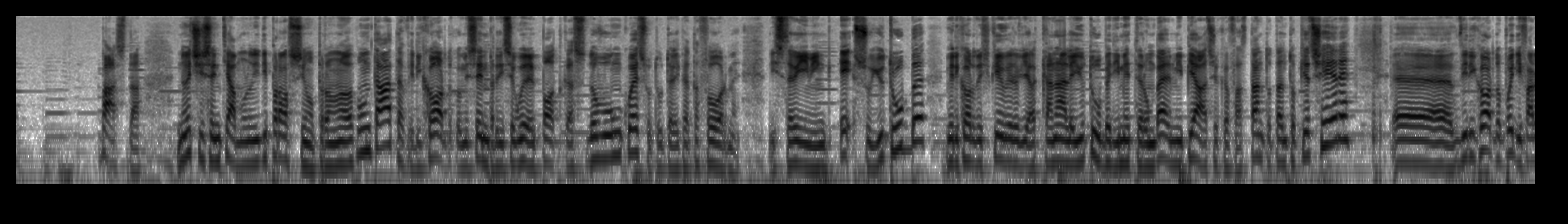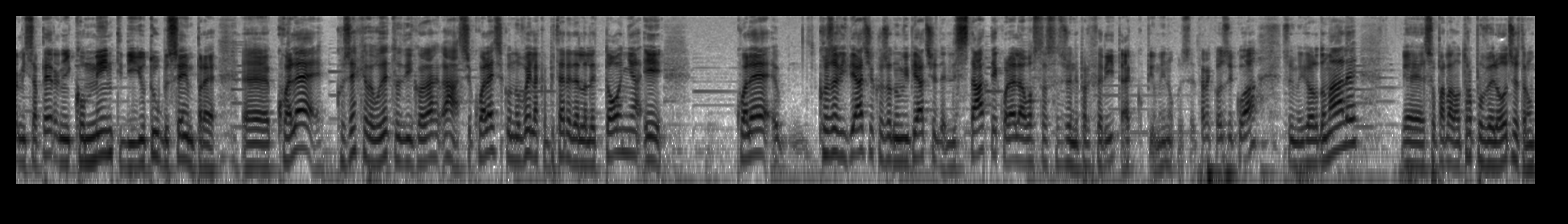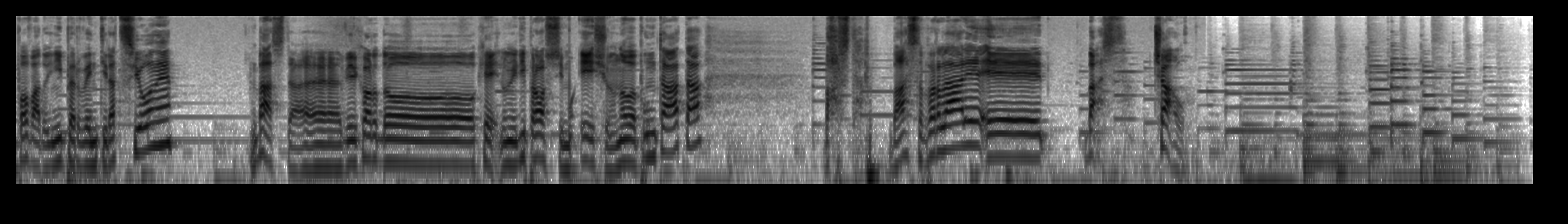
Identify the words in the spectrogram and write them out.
Basta, noi ci sentiamo lunedì prossimo per una nuova puntata, vi ricordo come sempre di seguire il podcast dovunque, su tutte le piattaforme di streaming e su YouTube, vi ricordo di iscrivervi al canale YouTube e di mettere un bel mi piace che fa tanto tanto piacere, eh, vi ricordo poi di farmi sapere nei commenti di YouTube sempre eh, qual è, cos'è che avevo detto di ricordare, ah, qual è secondo voi la capitale della Lettonia e qual è, cosa vi piace, cosa non vi piace dell'estate, qual è la vostra stagione preferita. Ecco, più o meno queste tre cose qua, se non mi ricordo male. Eh, sto parlando troppo veloce, tra un po' vado in iperventilazione. Basta, eh, vi ricordo che lunedì prossimo esce una nuova puntata. Basta, basta parlare e basta. Ciao.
